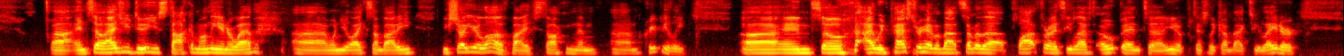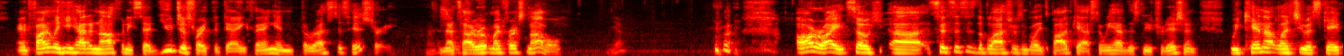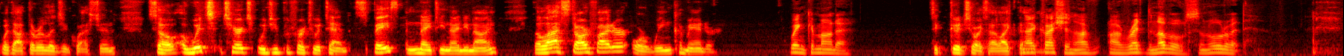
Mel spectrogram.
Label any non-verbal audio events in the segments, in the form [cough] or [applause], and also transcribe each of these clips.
Uh, and so, as you do, you stalk them on the interweb. Uh, when you like somebody, you show your love by stalking them um, creepily. Uh, and so, [laughs] I would pester him about some of the plot threads he left open to, you know, potentially come back to later. And finally, he had enough, and he said, "You just write the dang thing, and the rest is history." and that's how I wrote my first novel. Yep. [laughs] All right. So, uh, since this is the Blasters and Blades podcast and we have this new tradition, we cannot let you escape without the religion question. So, uh, which church would you prefer to attend? Space in 1999, The Last Starfighter, or Wing Commander? Wing Commander. It's a good choice. I like that. No one. question. I've I've read the novels and all of it.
